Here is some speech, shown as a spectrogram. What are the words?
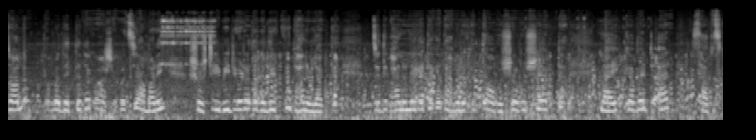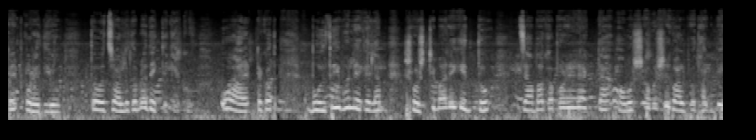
চলো, তোমরা দেখতে থাকো, আশা করছি আমার এই ষষ্ঠীর ভিডিওটা তোমাদের খুব ভালো লাগবে। যদি ভালো লেগে থাকে তাহলে কিন্তু অবশ্যই অবশ্যই একটা লাইক কমেন্ট আর সাবস্ক্রাইব করে দিও। তো চলো তোমরা দেখতে থাকো। ও আর একটা কথা বলতেই ভুলে গেলাম ষষ্ঠী মানে কিন্তু জামা কাপড়ের একটা অবশ্য অবশ্যই গল্প থাকবে।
